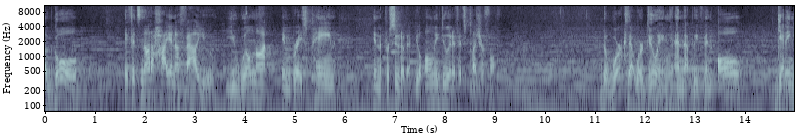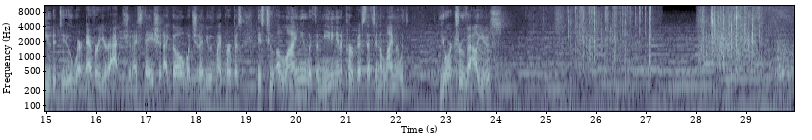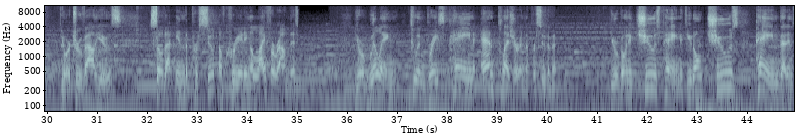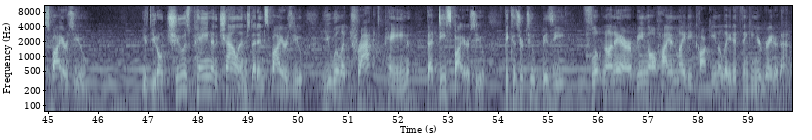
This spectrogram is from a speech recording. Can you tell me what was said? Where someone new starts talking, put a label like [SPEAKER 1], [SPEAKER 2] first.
[SPEAKER 1] a goal, if it's not a high enough value, you will not embrace pain in the pursuit of it. You'll only do it if it's pleasureful. The work that we're doing and that we've been all getting you to do wherever you're at should I stay? Should I go? What should I do with my purpose? is to align you with a meaning and a purpose that's in alignment with your true values. Your true values, so that in the pursuit of creating a life around this, you're willing to embrace pain and pleasure in the pursuit of it. You're going to choose pain. If you don't choose pain that inspires you, if you don't choose pain and challenge that inspires you, you will attract pain that despires you because you're too busy floating on air, being all high and mighty, cocky and elated, thinking you're greater than.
